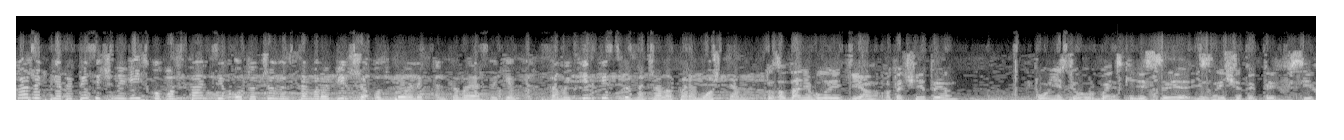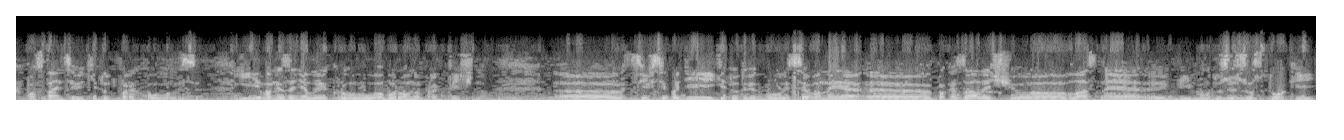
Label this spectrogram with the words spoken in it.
Кажуть, п'ятитисячне військо повстанців оточили в семеро більше озброєних НКВСників. Саме кількість визначала переможця. Завдання було яке? Оточити повністю гурбенські ліси і знищити тих всіх повстанців, які тут переховувалися. І вони зайняли кругову оборону практично. Е, Ці всі події, які тут відбулися, вони е, показали, що власне бій був дуже жорстокий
